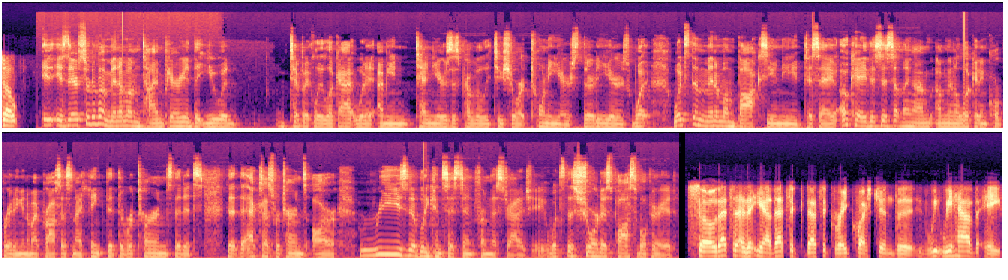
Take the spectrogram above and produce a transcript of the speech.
So is, is there sort of a minimum time period that you would typically look at? Would it i mean 10 years is probably too short 20 years 30 years. What what's the minimum box you need to say okay this is something i'm, I'm going to look at incorporating into my process and i think that the returns that it's that the excess returns are reasonably consistent from this strategy? What's the shortest possible period? So that's a, yeah that's a that's a great question. The we, we have a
